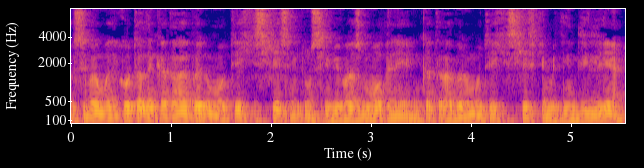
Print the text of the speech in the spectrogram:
στην πραγματικότητα δεν καταλαβαίνουμε ότι έχει σχέση με τον συμβιβασμό, δεν καταλαβαίνουμε ότι έχει σχέση και με την δηλία.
